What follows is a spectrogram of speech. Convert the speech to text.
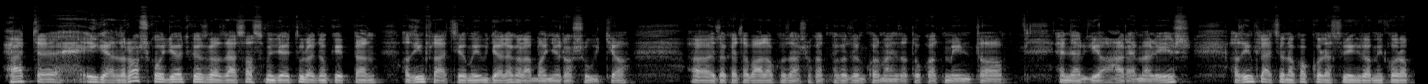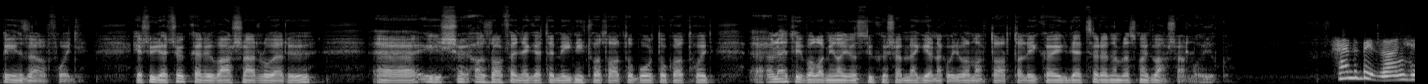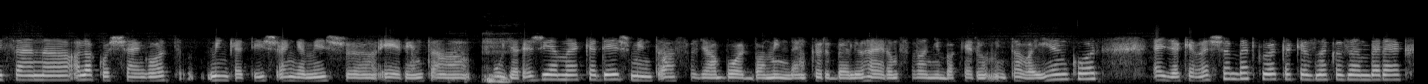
Hát igen, Raskó György közgazdász azt mondja, hogy tulajdonképpen az infláció mi ugye legalább annyira sújtja ezeket a vállalkozásokat, meg az önkormányzatokat, mint a energia áremelés. Az inflációnak akkor lesz végre, amikor a pénz elfogy. És ugye a csökkenő vásárlóerő és azzal fenyegete még nyitva tartó boltokat, hogy lehet, hogy valami nagyon szűkösen megjönnek, vagy vannak tartalékaik, de egyszerűen nem lesz majd vásárlójuk. Hát bizony, hiszen a lakosságot, minket is, engem is érint a, úgy a rezsiemelkedés, mint az, hogy a boltban minden körülbelül háromszor annyiba kerül, mint tavaly ilyenkor. Egyre kevesebbet költekeznek az emberek.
